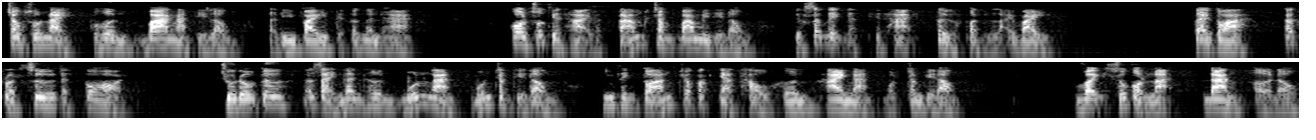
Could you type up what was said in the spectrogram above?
Trong số này có hơn 3.000 tỷ đồng là đi vay từ các ngân hàng. Con số thiệt hại là 830 tỷ đồng được xác định là thiệt hại từ phần lãi vay. Tại tòa, các luật sư đặt câu hỏi, chủ đầu tư đã giải ngân hơn 4.400 tỷ đồng nhưng thanh toán cho các nhà thầu hơn 2.100 tỷ đồng. Vậy số còn lại đang ở đâu?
